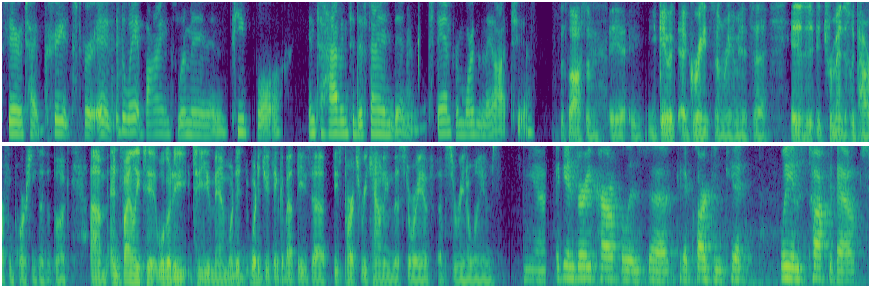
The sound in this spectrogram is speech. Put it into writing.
stereotype, creates for it, the way it binds women and people into having to defend and stand for more than they ought to. That's awesome. You gave a, a, great summary. I mean, it's a it is a, tremendously powerful portions of the book. Um, and finally, to we'll go to to you, ma'am. What did what did you think about these uh, these parts recounting the story of, of Serena Williams? Yeah, again, very powerful as uh, Cadet Clark and Cadet Williams talked about.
